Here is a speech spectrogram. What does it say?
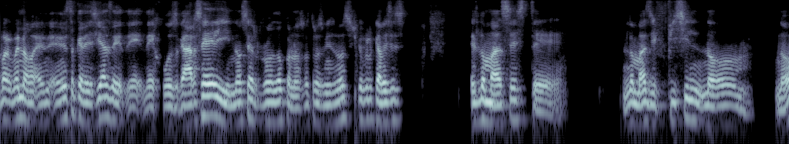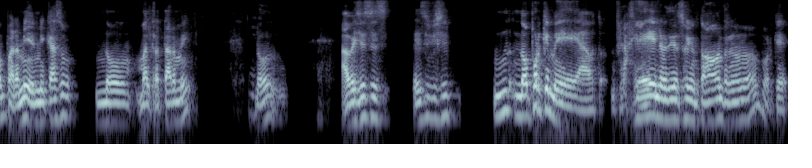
bueno, en, esto que decías de, de, juzgarse y no ser rudo con nosotros mismos, yo creo que a veces es lo más, este, lo más difícil, no, ¿no? Para mí, en mi caso, no maltratarme, ¿no? A veces es, es difícil no porque me flagelo, soy un tonto, no, no, porque,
